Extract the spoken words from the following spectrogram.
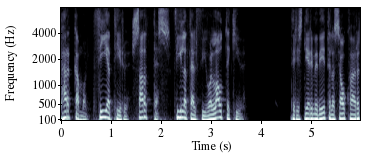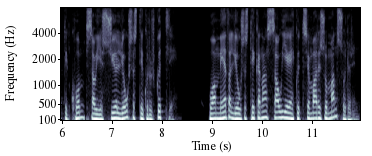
Pergamon, Þíatýru, Sardes, Fíladelfi og Látekíu. Þegar ég snýri mig við til að sjá hvaða röttin kom sá ég sjö ljósastykur úr gulli og á meðal ljósastykana sá ég eitthvað sem var eins og mannsónurinn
